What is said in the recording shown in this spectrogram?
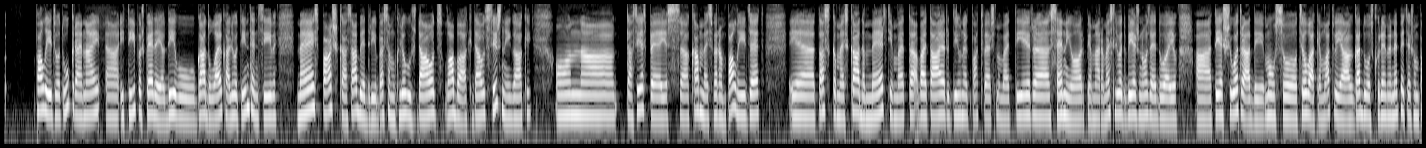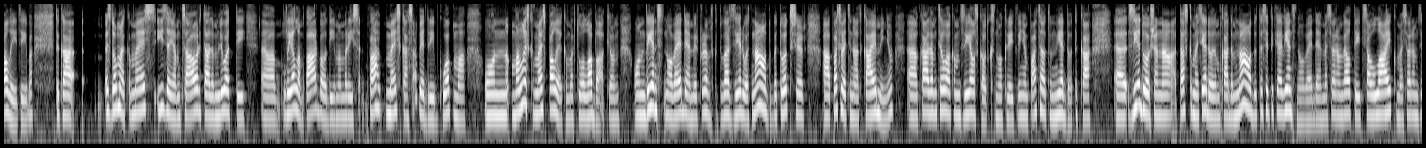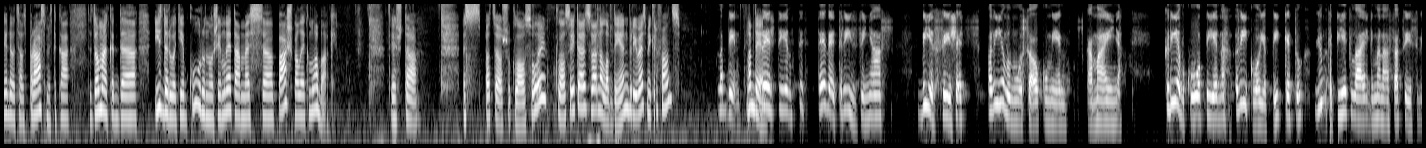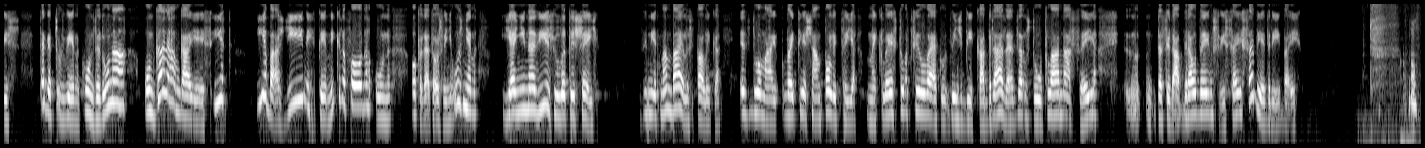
palīdzot Ukrainai, uh, it īpaši pēdējo divu gadu laikā ļoti intensīvi, mēs paši kā sabiedrība esam kļuvuši daudz labāki, daudz sirsnīgāki. Un, uh, tās iespējas, kam mēs varam palīdzēt, tas, ka mēs kādam mērķim, vai tā, vai tā ir dzīvnieku patvērsme, vai tie ir seniori, piemēram, es ļoti bieži noziedoju tieši otrādi mūsu cilvēkiem Latvijā gados, kuriem ir nepieciešama palīdzība. Tā kā es domāju, ka mēs izējām cauri tādam ļoti uh, lielam pārbaudījumam, arī pa, mēs kā sabiedrība kopumā. Un, man liekas, ka mēs paliekam ar to labāki. Un, un viens no veidiem ir, protams, ka tu vari ziedot naudu, bet otrs ir uh, pasveicināt kaimiņu. Uh, kādam cilvēkam uz ielas kaut kas nokrīt, viņam pacelt un iedot. Tā kā uh, ziedošana, tas, ka mēs iedodam kādam naudu, tas ir tikai viens no veidiem. Mēs varam veltīt savu laiku, mēs varam ziedot savas prasmes. Es domāju, ka uh, izdarot darot jebkuru no šīm lietām, mēs paši paliekam labāki. Tieši tā. Es pacelšu klausuli. Klausītājs zvana. Labdien, brīvais mikrofons. Labdien! Labdien. Vēstdien TV3 ziņās bija sižets par ielu nosaukumiem, kā maiņa. Krievu kopiena rīkoja piketu, ļoti pieklājīgi manās acīs viss. Tagad tur viena kundze runā, un garām gājējis iet, iebāž ģīmi pie mikrofona un operators viņu uzņem. Ja nenavīžu latviešai, ziniet, man bailes palika. Es domāju, vai tiešām policija meklēs to cilvēku. Viņš bija kadrā, redzams, tūplānā seja. Nu, tas ir apdraudējums visai sabiedrībai. Nu,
